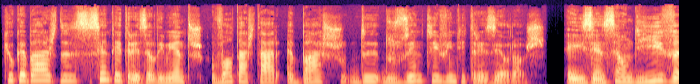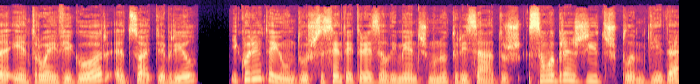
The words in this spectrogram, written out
que o cabaz de 63 alimentos volta a estar abaixo de 223 euros. A isenção de IVA entrou em vigor a 18 de abril e 41 dos 63 alimentos monitorizados são abrangidos pela medida,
